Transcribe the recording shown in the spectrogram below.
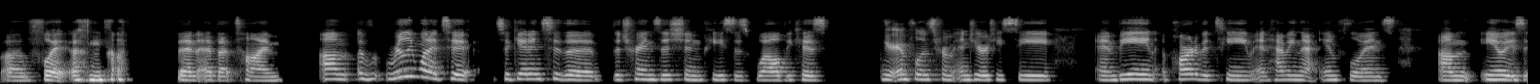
uh, foot then at that time. Um, I really wanted to to get into the the transition piece as well because your influence from NJROTC and being a part of a team and having that influence, um, you know, is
